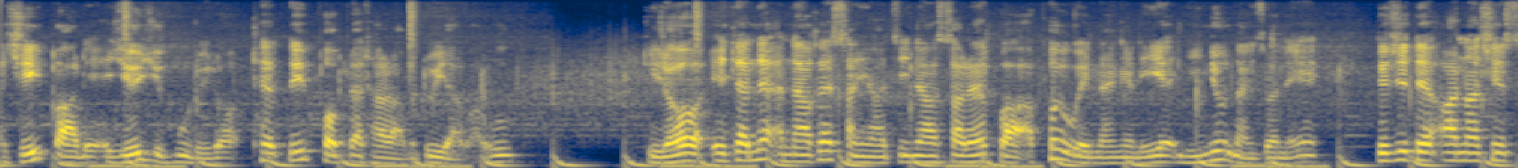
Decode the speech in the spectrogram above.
အရေးပါတဲ့အရေးယူမှုတွေတော့ထည့်သွင်းဖော်ပြထားတာမတွေ့ရပါဘူး။ဒီတော့အင်တာနက်အနာဂတ်ဆိုင်ရာကြီးညာစာတမ်းပါအဖွဲ့ဝင်နိုင်ငံတွေရဲ့ညီညွတ်နိုင်စွမ်းနဲ့ digital အာဏာရှင်စ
